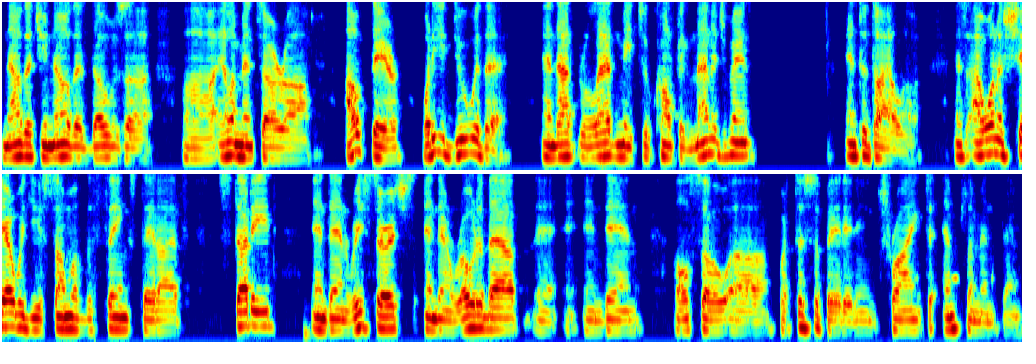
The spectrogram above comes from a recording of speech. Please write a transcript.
Now that you know that those uh, uh, elements are uh, out there, what do you do with it? And that led me to conflict management and to dialogue. And so I want to share with you some of the things that I've studied and then researched and then wrote about and then also uh, participated in trying to implement them.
